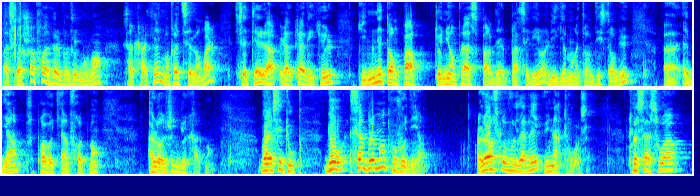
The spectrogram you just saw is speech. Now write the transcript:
Parce qu'à chaque fois qu'elle faisait le mouvement, ça craquait, mais en fait c'est normal. C'était la, la, clavicule qui n'étant pas tenue en place par, des, ses ligaments, les ligaments étant distendus, euh, eh bien, provoquait un frottement à l'origine du craquement. Voilà, c'est tout. Donc, simplement pour vous dire, lorsque vous avez une arthrose, que ce soit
